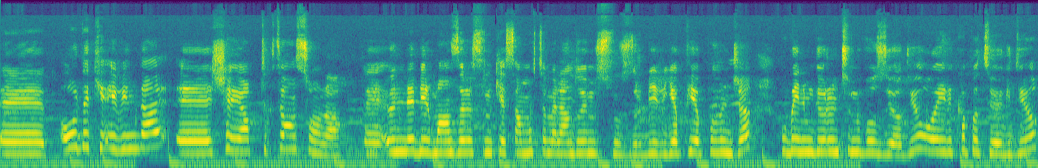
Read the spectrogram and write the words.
Ee, oradaki evinde e, şey yaptıktan sonra, e, önüne bir manzarasını kesen muhtemelen duymuşsunuzdur. Bir yapı yapılınca bu benim görüntümü bozuyor diyor. O evi kapatıyor gidiyor.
